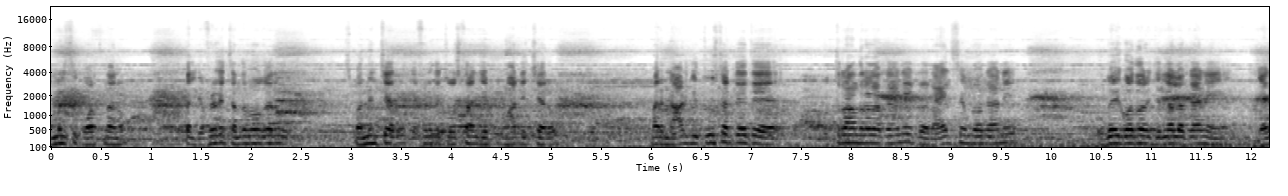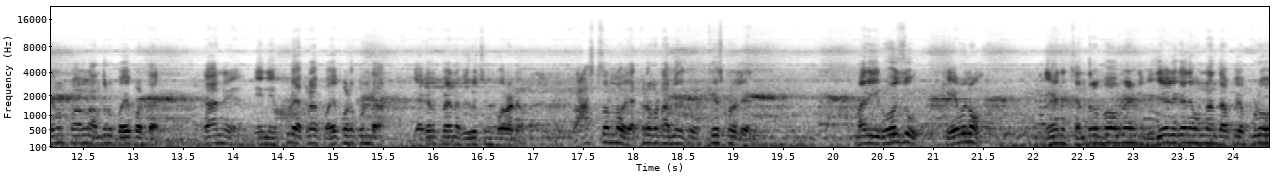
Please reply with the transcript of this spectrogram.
ఎమ్మెల్సీ కోరుతున్నాను. అసలు డెఫినెట్గా చంద్రబాబు గారు స్పందించారు డెఫినెట్గా చూస్తానని చెప్పి మాట ఇచ్చారు. మరి నాటికి చూసినట్లయితే ఉత్తరాంధ్రలో కానీ రాయలసీమలో కానీ ఉభయ గోదావరి జిల్లాలో కానీ జగన్ పాలన అందరూ భయపడ్డారు. కానీ నేను ఎప్పుడు ఎక్కడ భయపడకుండా జగన్ పైన విరుచుని పోరాడాను. రాష్ట్రంలో ఎక్కడ కూడా నా మీద కేసు కూడా లేదు. మరి ఈరోజు కేవలం నేను చంద్రబాబు నాయుడు విజయుడిగానే ఉన్నాను తప్ప ఎప్పుడూ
